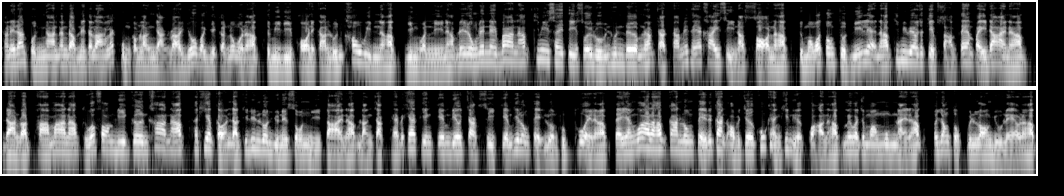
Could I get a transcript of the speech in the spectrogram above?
ทั้งในด้านผลงานอันดับในตารางและกลุ่มกำลังอย่างรายโยบาเยกาโนนะครับ จะมีดีพอในการลุ้นเข้าวินนะครับ ยิงวันนี้นะครับ ได้ลงเล่นในบ้านนะครับ ที่มีสถิติสวยหรูเป็นทุนเดิมนะครับ จากการไม่แพ้ใคร 4 นัดซ้อนนะครับ จึงมองว่าตรงจุดนี้แหละนะครับ ที่มีแววจะเก็บ 3 แต้มไปได้นะครับ ด้านรัฐพามานะครับ ถือว่าฟอร์มดีเกินคาดนะครับ ถ้าเทียบกับอันดับที่ดิ้นรนอยู่ในโซนหนีตายนะครับหลังจากแพ้ไปแค่เพียงเกมเดียวจาก 4 เกมที่ลงเตะรวมทุกถ้วยนะครับแต่ยังว่าแล้วครับการลงเตะด้วยการออกไปเจอคู่แข่งที่เหนือกว่านะครับไม่ว่าจะมองมุมไหนนะครับก็ย่อมตกเป็นรองอยู่แล้วนะครับ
